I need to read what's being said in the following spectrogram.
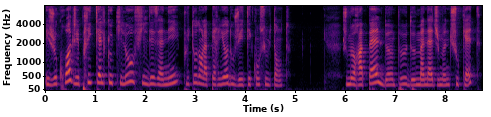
et je crois que j'ai pris quelques kilos au fil des années, plutôt dans la période où j'ai été consultante. Je me rappelle d'un peu de management chouquette,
